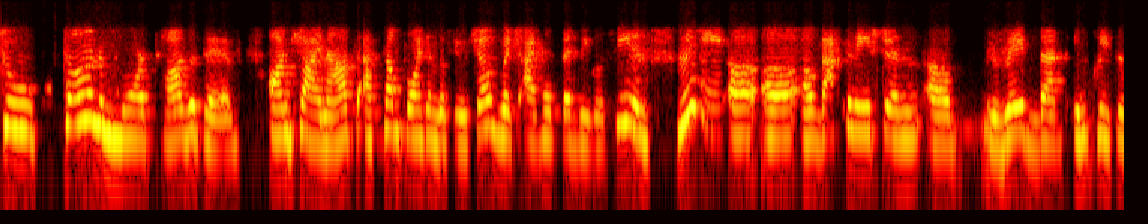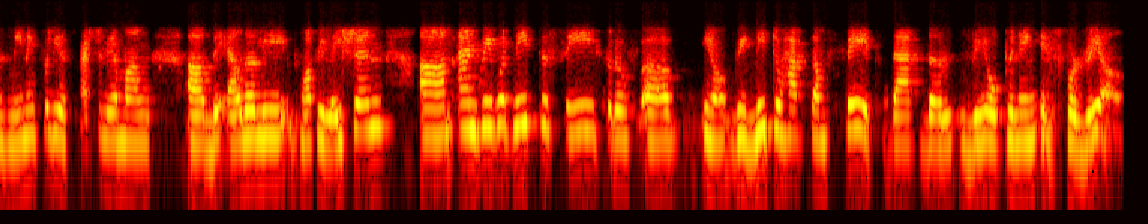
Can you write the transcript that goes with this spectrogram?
to turn more positive on China at some point in the future, which I hope that we will see, is really a, a, a vaccination uh, rate that increases meaningfully, especially among uh, the elderly population. Um, and we would need to see sort of uh, you know, we need to have some faith that the reopening is for real.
